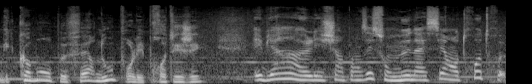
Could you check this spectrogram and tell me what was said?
mais comment on peut faire, nous, pour les protéger? Eh bien, euh, les chimpanzés sont menacés, entre autres,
